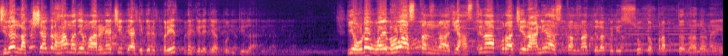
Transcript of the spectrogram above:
जिला लक्षाग्रहामध्ये मारण्याची त्या ठिकाणी प्रयत्न केले त्या कुंतीला. एवढं वैभव असताना जी हस्तिनापुराची राणी असताना तिला कधी सुख प्राप्त झालं नाही.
